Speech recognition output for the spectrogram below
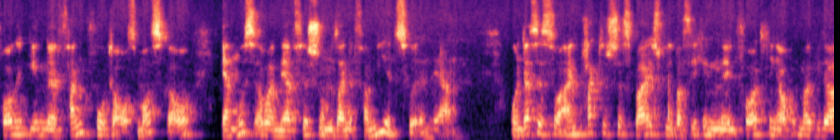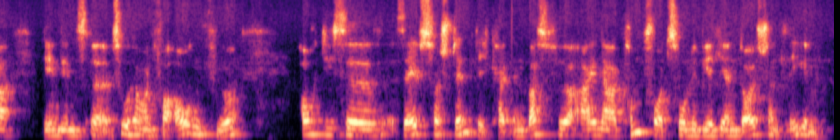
vorgegebene Fangquote aus Moskau. Er muss aber mehr fischen, um seine Familie zu ernähren. Und das ist so ein praktisches Beispiel, was ich in den Vorträgen auch immer wieder den, den äh, Zuhörern vor Augen führe. Auch diese Selbstverständlichkeit, in was für einer Komfortzone wir hier in Deutschland leben.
